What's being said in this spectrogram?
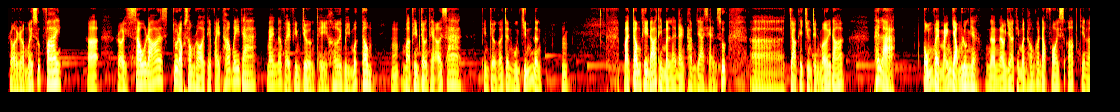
rồi rồi mới xuất file. À, rồi sau đó chú đọc xong rồi thì phải tháo máy ra mang nó về phim trường thì hơi bị mất công. Mà phim trường thì ở xa phim trường ở trên quận 9 đừng mà trong khi đó thì mình lại đang tham gia sản xuất uh, cho cái chương trình mới đó. Thế là cũng về mảng giọng luôn nha. Nào, giờ thì mình không có đọc voice up như là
